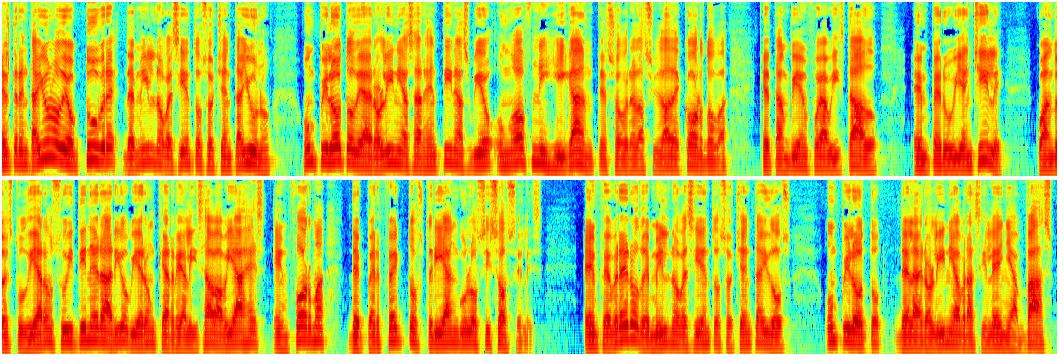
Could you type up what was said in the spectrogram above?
El 31 de octubre de 1981, un piloto de aerolíneas argentinas vio un ovni gigante sobre la ciudad de Córdoba, que también fue avistado en Perú y en Chile. Cuando estudiaron su itinerario, vieron que realizaba viajes en forma de perfectos triángulos isósceles. En febrero de 1982, un piloto de la aerolínea brasileña VASP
